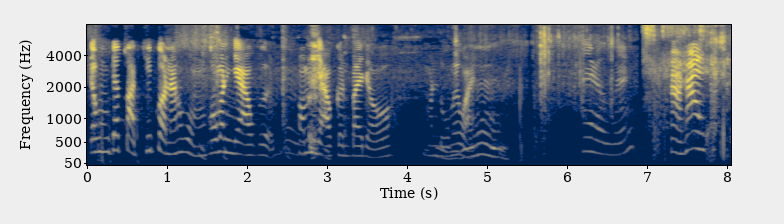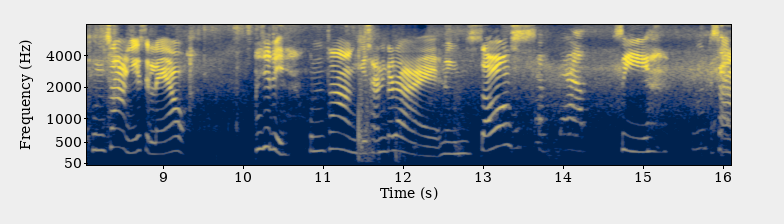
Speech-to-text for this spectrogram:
เดี๋ยวผมจะตัดคลิปก่อนนะครับผม เพราะมันยาวเกิน เพราะมันยาวเกินไปเดี๋ยว มันดูไม่ไหวอืมให้เราไหมอ่าถ้าคุณสร้างอย่างนี้เสร็จแล้ว ไม่ใช่ดิ คุณสร้างกี่ชั้นก็ได้หนึ่งสองสี่สา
